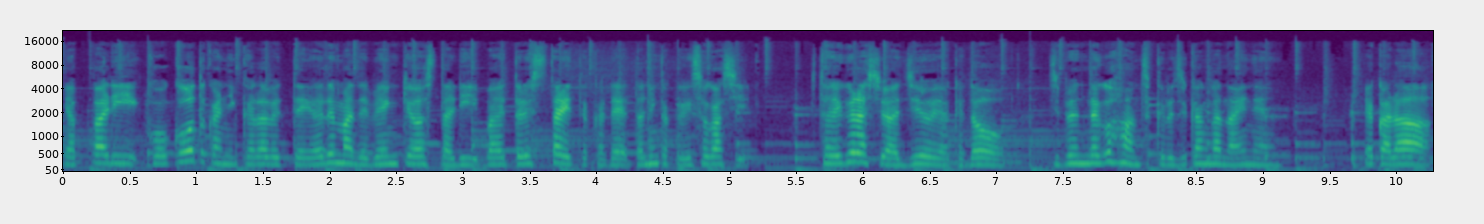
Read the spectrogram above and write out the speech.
やっぱり高校とかに比べて夜まで勉強したりバイトしたりとかでとにかく忙しい。一人暮らしは自由やけど自分でご飯作る時間がないねん。やから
